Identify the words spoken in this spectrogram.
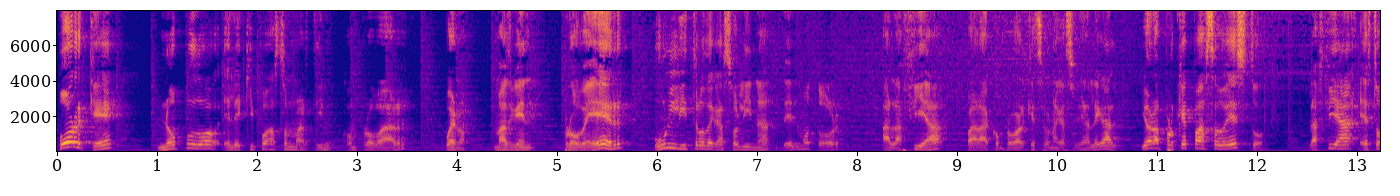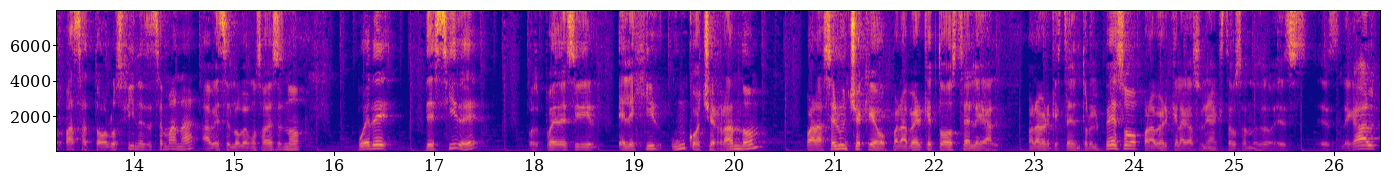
porque no pudo el equipo Aston Martin comprobar, bueno, más bien proveer un litro de gasolina del motor a la FIA para comprobar que sea una gasolina legal. ¿Y ahora por qué pasó esto? La FIA, esto pasa todos los fines de semana, a veces lo vemos, a veces no, puede, decide, pues puede decidir elegir un coche random para hacer un chequeo, para ver que todo esté legal, para ver que esté dentro del peso, para ver que la gasolina que está usando es, es legal,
